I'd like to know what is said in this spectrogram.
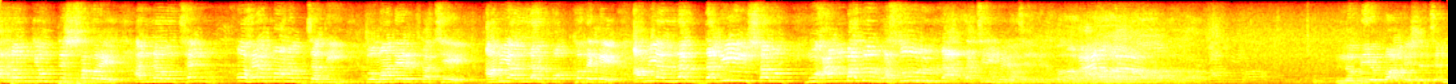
আদমকে উদ্দেশ্য করে আল্লাহ বলছেন, ওহে মানব জাতি, তোমাদের কাছে আমি আল্লাহর পক্ষ থেকে, আমি আল্লাহর দলিল স্বরূপ মুহাম্মাদুর রাসূলুল্লাহ তাচরিফ এনেছেন নবী পাক এসেছেন,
